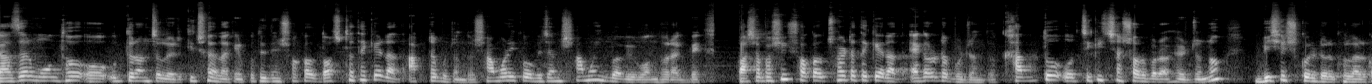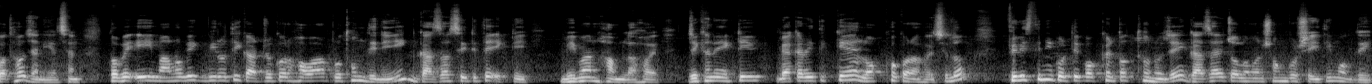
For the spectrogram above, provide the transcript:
গাজার মধ্য ও উত্তরাঞ্চলের কিছু এলাকায় প্রতিদিন সকাল দশটা থেকে রাত আটটা পর্যন্ত সামরিক অভিযান সাময়িকভাবে বন্ধ রাখবে। পাশাপাশি সকাল ছয়টা থেকে রাত এগারোটা পর্যন্ত খাদ্য ও চিকিৎসা সরবরাহের জন্য বিশেষ করিডোর খোলার কথাও জানিয়েছেন। তবে এই মানবিক বিরতি কার্যকর হওয়া প্রথম দিনই গাজা সিটিতে একটি বিমান হামলা হয়, যেখানে একটি বেকারিকে লক্ষ্য করা হয়েছিল। ফিলিস্তিনি কর্তৃপক্ষের তথ্য অনুযায়ী গাজায় চলমান সংঘর্ষে ইতিমধ্যেই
